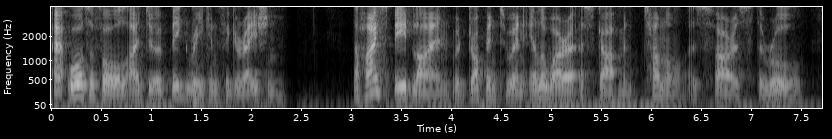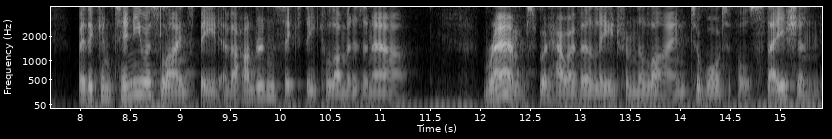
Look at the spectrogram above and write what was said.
At Waterfall, I'd do a big reconfiguration. The high speed line would drop into an Illawarra escarpment tunnel as far as the Thirroul, with a continuous line speed of 160 km an hour. Ramps would, however, lead from the line to Waterfall Station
